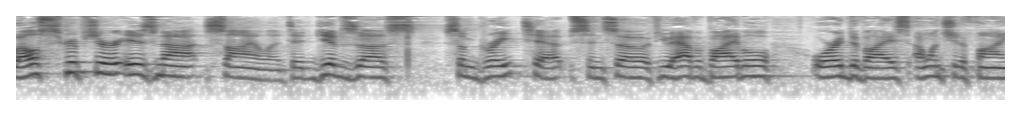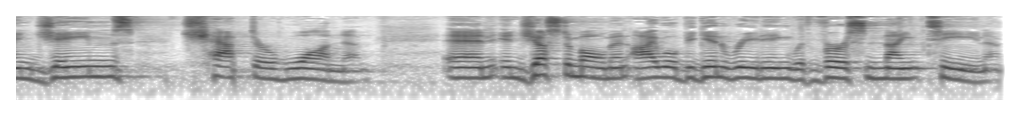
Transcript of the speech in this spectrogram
Well, Scripture is not silent. It gives us some great tips. And so if you have a Bible or a device, I want you to find James chapter 1. And in just a moment, I will begin reading with verse 19.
